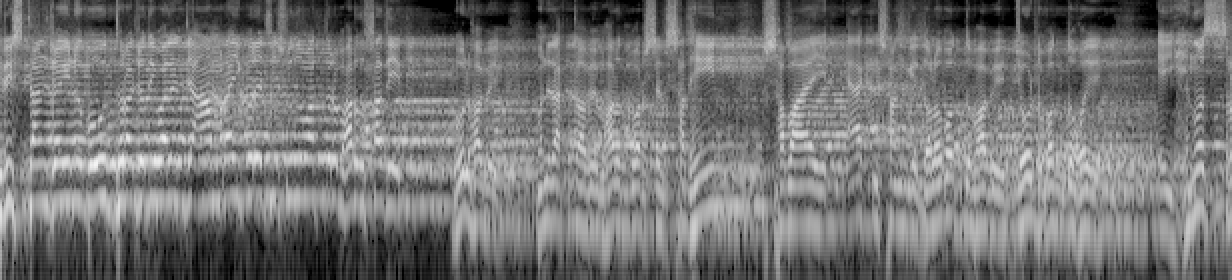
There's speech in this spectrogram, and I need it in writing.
খ্রিস্টান জৈন বৌদ্ধরা যদি বলেন যে আমরাই করেছি শুধুমাত্র ভারত স্বাধীন, ভুল হবে। মনে রাখতে হবে ভারতবর্ষের স্বাধীন, সবাই একই সঙ্গে দলবদ্ধভাবে জোটবদ্ধ হয়ে এই হিংস্র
